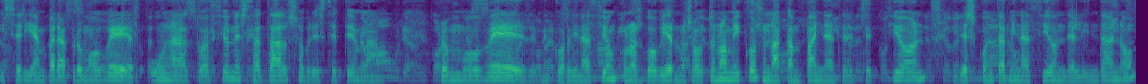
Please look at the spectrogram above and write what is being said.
y serían para promover una actuación estatal sobre este tema, promover en coordinación con los gobiernos autonómicos una campaña de detección y descontaminación del lindano,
